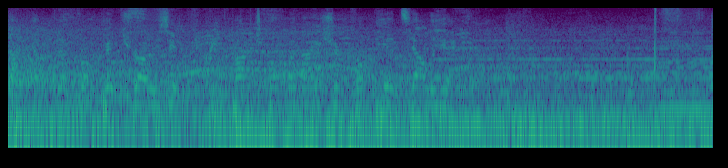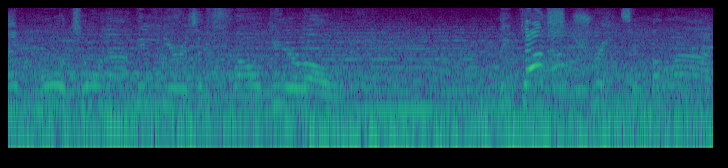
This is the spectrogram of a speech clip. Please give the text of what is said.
tuck under from Petrosyan. Three punch combination from the Italian. Fled war-torn Armenia as a 12-year-old. Lived on the streets in Milan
